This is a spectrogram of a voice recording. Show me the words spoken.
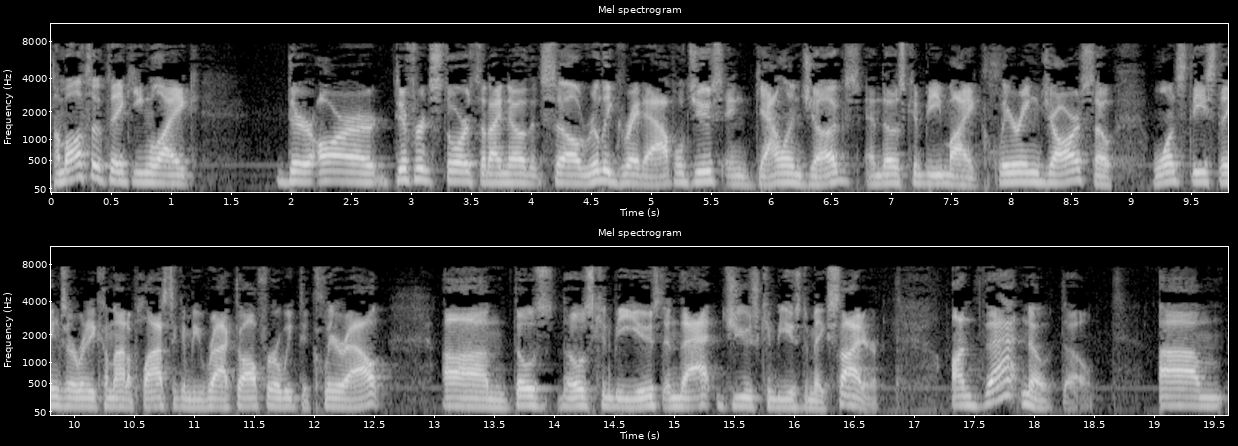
I'm also thinking like, there are different stores that I know that sell really great apple juice in gallon jugs, and those can be my clearing jars. So once these things are ready to come out of plastic and be racked off for a week to clear out, um, those those can be used, and that juice can be used to make cider. On that note, though, um,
